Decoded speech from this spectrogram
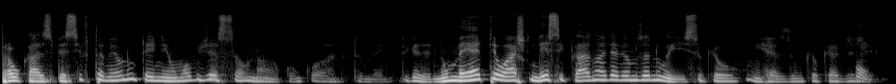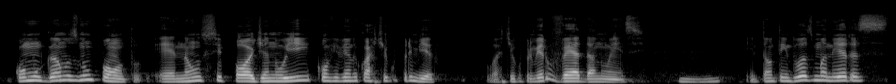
para o caso específico, também eu não tenho nenhuma objeção, não, eu concordo também. Quer dizer, no mérito, eu acho que, nesse caso, nós devemos anuir. Isso que eu, em resumo, que eu quero dizer. Bom, comungamos num ponto. É, não se pode anuir convivendo com o artigo 1 O artigo 1 veda a anuência. Uhum. Então, tem duas maneiras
